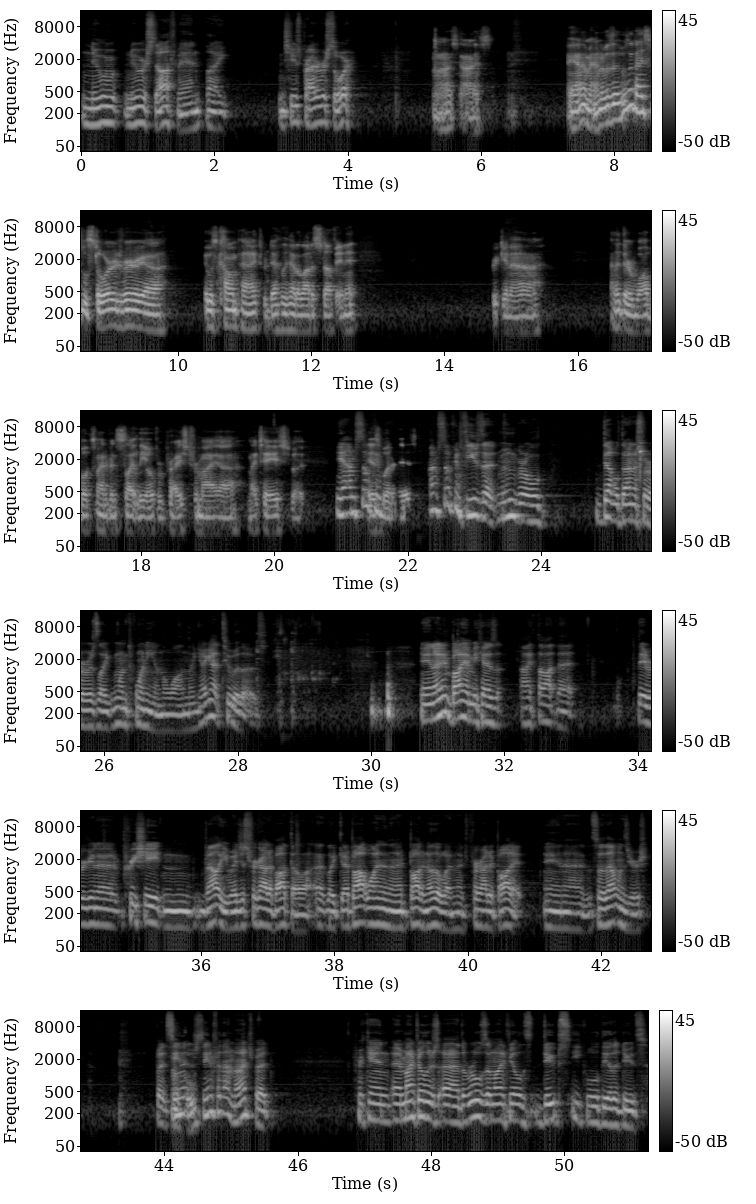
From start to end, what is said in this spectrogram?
knew her stuff, man. Like, and she was proud of her store. Nice, nice. Yeah, man, it was it was a nice little was very uh, it was compact, but definitely had a lot of stuff in it. Freaking uh, I think their wall books might have been slightly overpriced for my uh my taste, but Yeah, I'm still it is con- what it is. I'm still confused that Moon Girl Devil Dinosaur was like 120 on the wall. I'm like, I got two of those. And I didn't buy them because I thought that they were gonna appreciate in value. I just forgot I bought the uh, like I bought one and then I bought another one and I forgot I bought it. And uh, so that one's yours. But seen Oh, cool. it seen it for that much, but freaking uh, Mindfielders. Uh, the rules of Mindfields dupes equal the other dudes.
